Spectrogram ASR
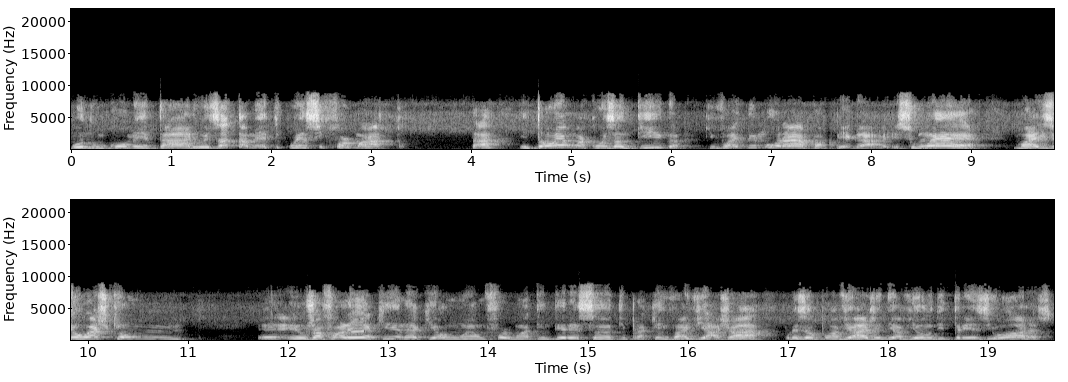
Ou de um comentário, exatamente com esse formato, tá? Então é uma coisa antiga, que vai demorar para pegar. Isso não é. Mas eu acho que é um. É, eu já falei aqui né, que é um, é um formato interessante para quem vai viajar. Por exemplo, uma viagem de avião de 13 horas.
